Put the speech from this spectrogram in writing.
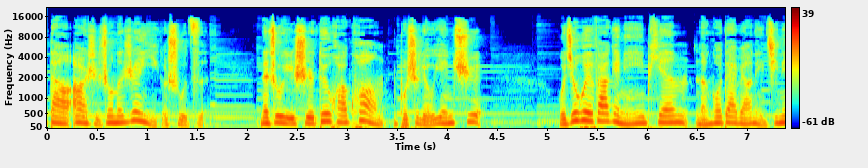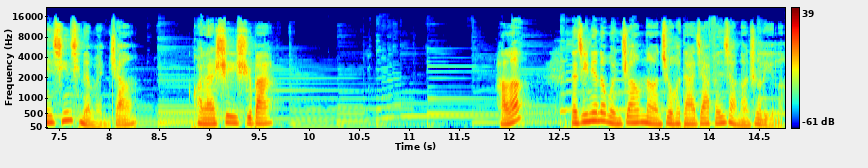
到二十中的任意一个数字，那注意是对话框，不是留言区，我就会发给您一篇能够代表你今天心情的文章，快来试一试吧。好了，那今天的文章呢就和大家分享到这里了。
